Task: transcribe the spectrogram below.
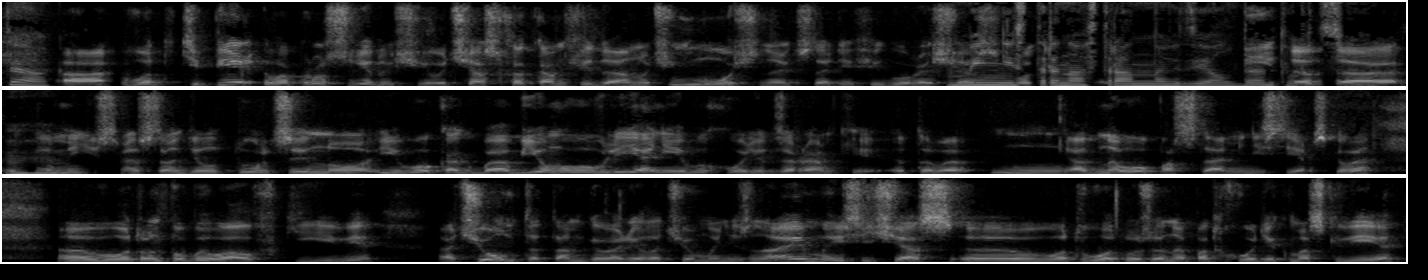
Так. А вот теперь вопрос следующий. Вот сейчас Хакан Фидан, очень мощная, кстати, фигура фигура сейчас. Министр вот, иностранных дел, да, и, Турции. Да, угу. министр иностранных дел Турции, но его как бы объем его влияния выходит за рамки этого одного поста министерского. А, вот, он побывал в Киеве, о чем-то там говорил, о чем мы не знаем, и сейчас э, вот-вот уже на подходе к Москве,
